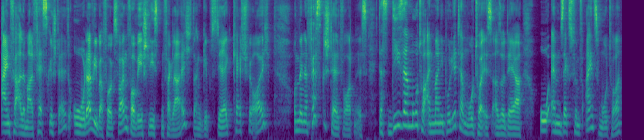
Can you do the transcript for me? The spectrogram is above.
ein für alle Mal festgestellt. Oder wie bei Volkswagen, VW schließt einen Vergleich, dann gibt es direkt Cash für euch. Und wenn dann festgestellt worden ist, dass dieser Motor ein manipulierter Motor ist, also der OM651 Motor,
